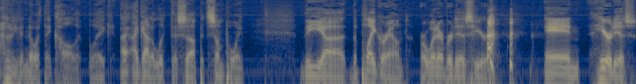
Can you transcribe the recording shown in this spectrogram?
I don't even know what they call it, Blake. I, I got to look this up at some point. The uh, the playground or whatever it is here, and here it is.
